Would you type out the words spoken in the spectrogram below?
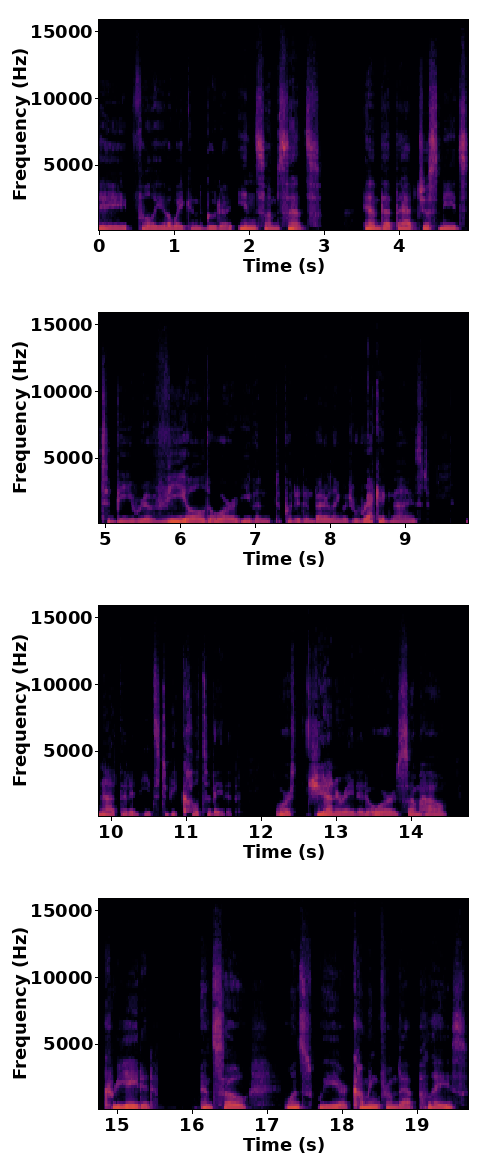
a fully awakened Buddha in some sense. And that that just needs to be revealed or even to put it in better language recognized not that it needs to be cultivated or generated or somehow created. And so once we are coming from that place,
